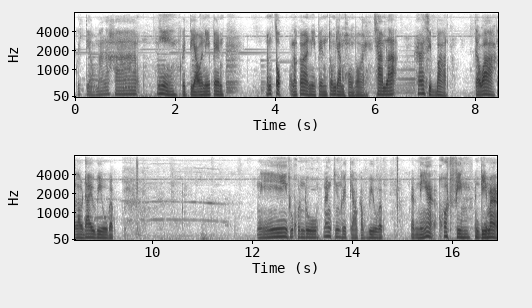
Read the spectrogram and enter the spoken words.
ก๋วยเตี๋ยวมาแล้วครับ นี่ก๋วยเตี๋ยวอันนี้เป็นน้ำตกแล้วก็อันนี้เป็นต้มยำของบอย ชามละ 50 บาท แต่ว่าเราได้วิวแบบ นี่ทุกคนดูนั่งกินก๋วยเตี๋ยวกับวิวแบบ แบบนี้อะโคตรฟินมันดีมาก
